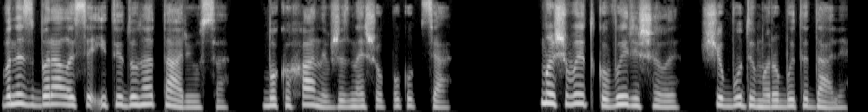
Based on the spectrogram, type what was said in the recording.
вони збиралися йти до нотаріуса, бо коханий вже знайшов покупця. Ми швидко вирішили, що будемо робити далі.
